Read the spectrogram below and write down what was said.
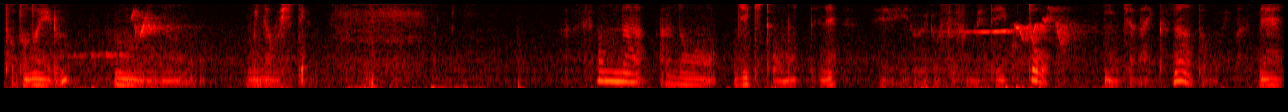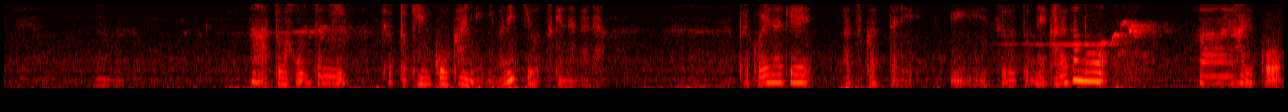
ー、整える、うん、見直して。そんなあの時期と思ってね、えー、いろいろ進めていくといいんじゃないかなと思いますね。うん。まあ、あとは本当にちょっと健康管理にはね気をつけながら、やっぱりこれだけ暑かったりするとね体もあやはりこ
